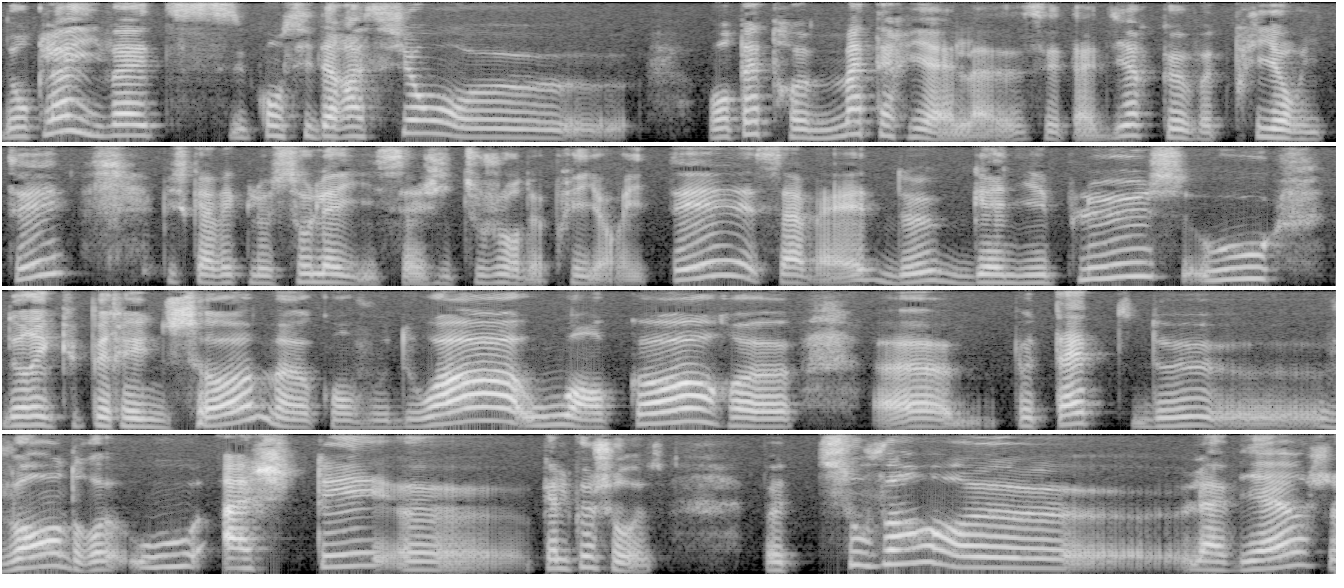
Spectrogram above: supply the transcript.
Donc là il va être considération vont être matériels, c'est-à-dire que votre priorité, puisqu'avec le soleil il s'agit toujours de priorité, ça va être de gagner plus ou de récupérer une somme qu'on vous doit ou encore euh, euh, peut-être de euh, vendre ou acheter quelque chose. Souvent la Vierge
